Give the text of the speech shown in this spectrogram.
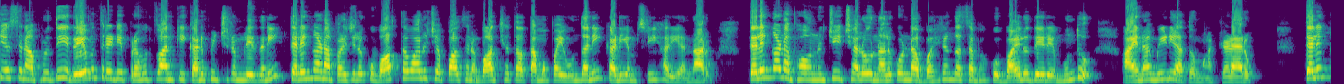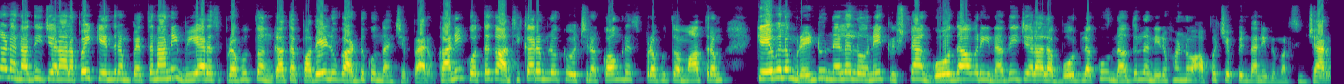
చేసిన అభివృద్ధి రేవంత్ రెడ్డి ప్రభుత్వానికి కనిపించడం లేదని తెలంగాణ ప్రజలకు వాస్తవాలు చెప్పాల్సిన బాధ్యత తమపై ఉందని కడియం శ్రీహరి అన్నారు. తెలంగాణ భవన్ నుంచి చలో నల్గొండ బహిరంగ సభకు బయలుదేరే ముందు ఆయన మీడియాతో మాట్లాడారు. తెలంగాణ నదీ జలాలపై కేంద్రం పెత్తనాన్ని బీఆర్ఎస్ ప్రభుత్వం గత పదేళ్ళుగా అడ్డుకుందని చెప్పారు. కానీ కొత్తగా అధికారంలోకి వచ్చిన కాంగ్రెస్ ప్రభుత్వం మాత్రం కేవలం రెండు నెలల్లోనే కృష్ణా గోదావరి నదీ జలాల బోర్డులకు నదుల నిర్వహణను అప్పచెప్పిందని విమర్శించారు.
